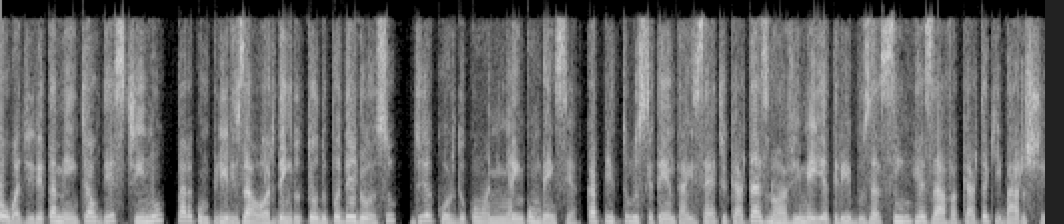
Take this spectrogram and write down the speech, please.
Voa diretamente ao destino, para cumprires a ordem do Todo-Poderoso, de acordo com a minha incumbência. Capítulo 77 Cartas nove meia tribos Assim rezava a carta que Baruch,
